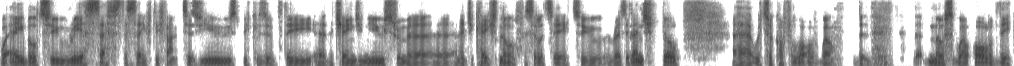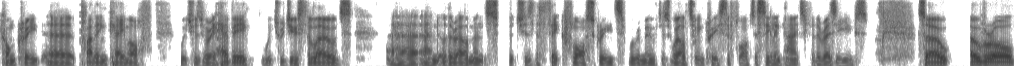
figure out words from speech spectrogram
were able to reassess the safety factors used because of the uh, the change in use from a, a, an educational facility to residential. Uh, we took off a lot of well, the, the most well all of the concrete uh, cladding came off, which was very heavy, which reduced the loads. Uh, and other elements such as the thick floor screeds were removed as well to increase the floor to ceiling heights for the resi use. So overall,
